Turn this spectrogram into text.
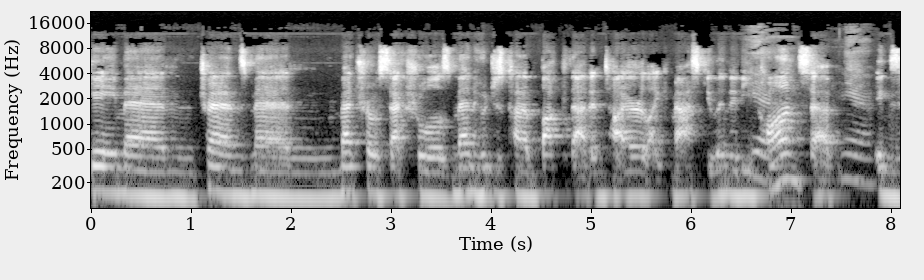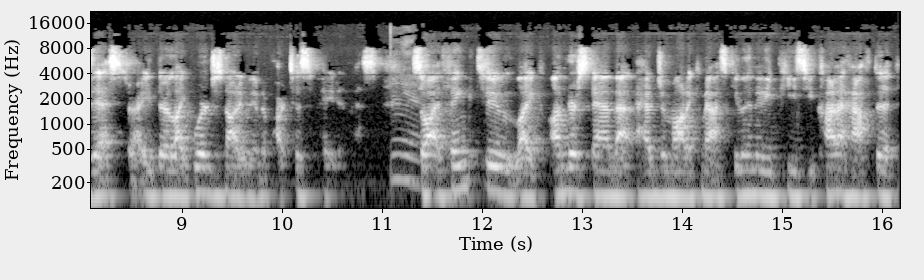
gay men, trans men, metrosexuals, men who just kind of buck that entire like masculinity yeah. concept yeah. exist, right? They're like, we're just not even going to participate in this. Yeah. So I think to like understand that hegemonic masculinity piece, you kind of have to,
